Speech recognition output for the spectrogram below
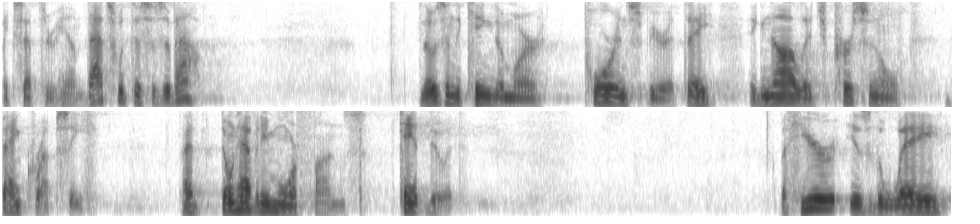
except through Him. That's what this is about. Those in the kingdom are poor in spirit, they acknowledge personal bankruptcy. I don't have any more funds, can't do it. But here is the way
